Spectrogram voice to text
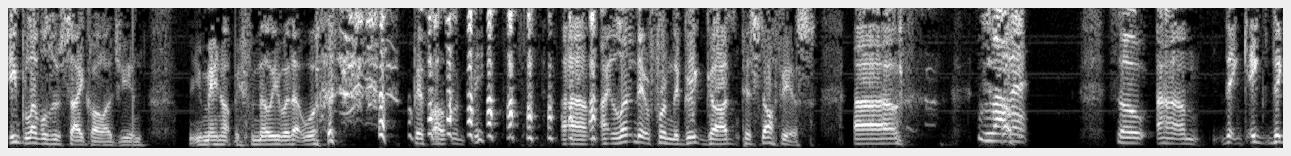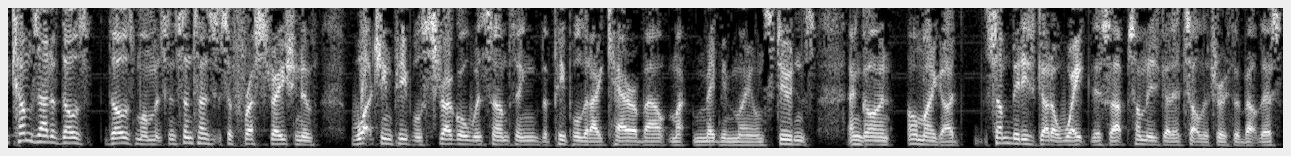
deep levels of psychology, and you may not be familiar with that word, pissosity. um, I learned it from the Greek god Pistophius. Uh, Love So- it. so um, it, comes out of those those moments, and sometimes it's a frustration of watching people struggle with something, the people that I care about, my, maybe my own students, and going, "Oh my God, somebody's got to wake this up. Somebody's got to tell the truth about this."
